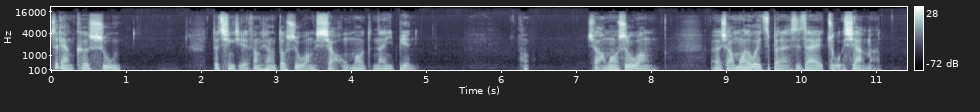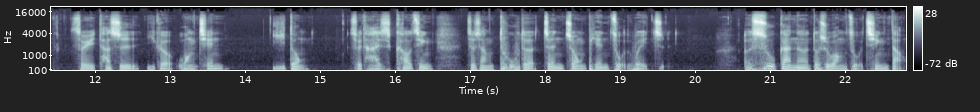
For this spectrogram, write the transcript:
这两棵树的倾斜方向都是往小红帽的那一边。好，小红帽是往呃小红帽的位置本来是在左下嘛，所以它是一个往前移动，所以它还是靠近这张图的正中偏左的位置，而树干呢都是往左倾倒。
